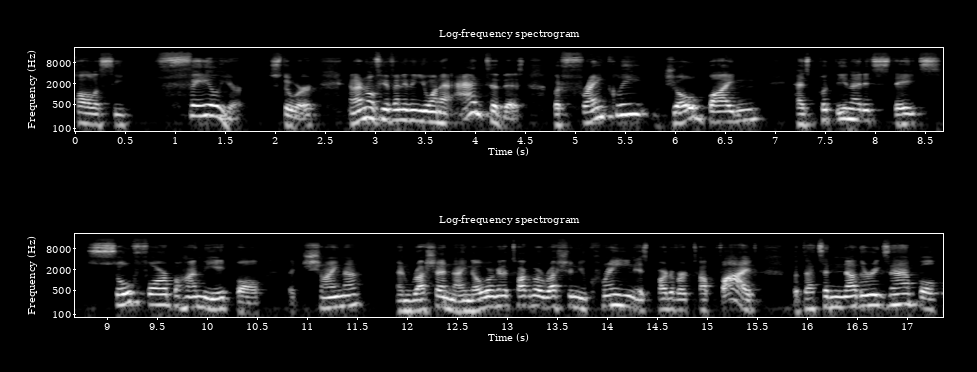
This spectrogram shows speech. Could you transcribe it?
policy failure, Stewart. And I don't know if you have anything you want to add to this, but frankly, Joe Biden has put the United States so far behind the eight ball that China and Russia. And I know we're going to talk about Russia and Ukraine as part of our top five, but that's another example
